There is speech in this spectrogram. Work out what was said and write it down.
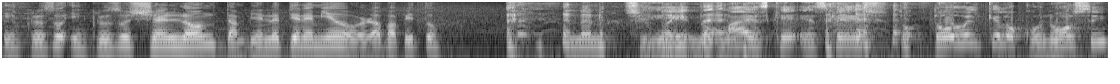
incluso, incluso Shenlong también le tiene miedo, ¿verdad, papito? no, no. Sí, no más, es que es que es to- todo el que lo conoce,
